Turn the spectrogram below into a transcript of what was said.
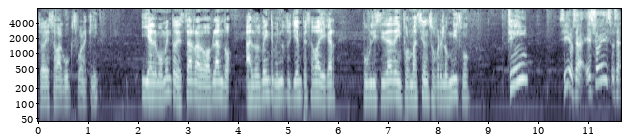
Todavía estaba Gux por aquí. Y al momento de estar hablando, a los 20 minutos ya empezaba a llegar publicidad e información sobre lo mismo. Sí, sí, o sea, eso es, o sea,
